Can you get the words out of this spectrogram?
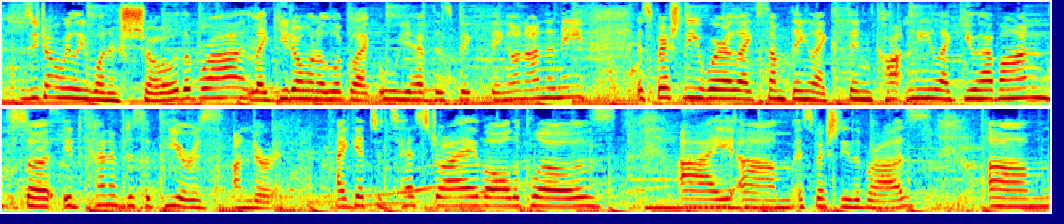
Because you don't really want to show the bra. Like, you don't want to look like, oh, you have this big thing on underneath. Especially you wear like something like thin cottony like you have on. So it kind of disappears under it. I get to test drive all the clothes. I, um, especially the bras. Um,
